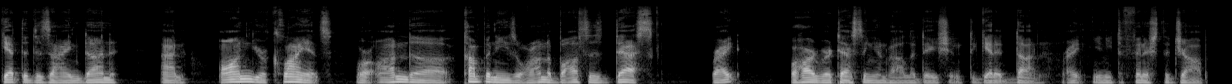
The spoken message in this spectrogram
get the design done and on your clients or on the companies or on the boss's desk, right? For hardware testing and validation to get it done, right? You need to finish the job.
